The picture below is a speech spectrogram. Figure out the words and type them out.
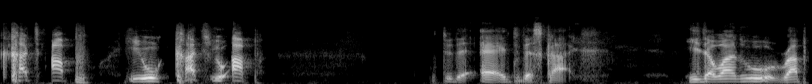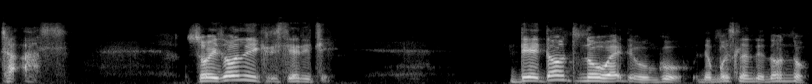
catch up. He will catch you up to the air, to the sky. He's the one who will rapture us. So it's only Christianity. They don't know where they will go. The Muslims, they don't know.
